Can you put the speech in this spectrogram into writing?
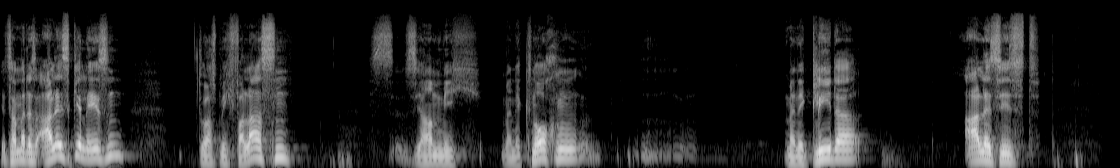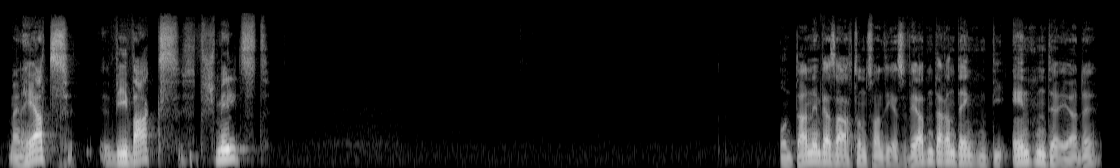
jetzt haben wir das alles gelesen. Du hast mich verlassen. Sie haben mich, meine Knochen, meine Glieder alles ist, mein Herz wie Wachs schmilzt. Und dann in Vers 28, es werden daran denken, die Enden der Erde,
